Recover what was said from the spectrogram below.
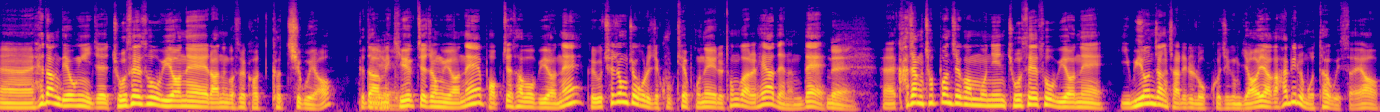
에, 해당 내용이 이제 조세소위원회라는 것을 거, 거치고요. 그 다음에 예. 기획재정위원회, 법제사법위원회, 그리고 최종적으로 이제 국회 본회의를 통과를 해야 되는데 네. 에, 가장 첫 번째 관문인 조세소위원회 이 위원장 자리를 놓고 지금 여야가 합의를 못 하고 있어요.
